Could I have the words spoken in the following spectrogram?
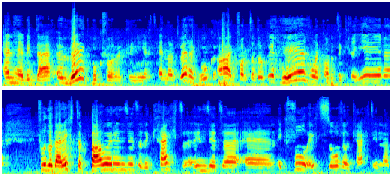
En heb ik daar een werkboek voor gecreëerd. En dat werkboek, ah, ik vond dat ook weer heerlijk om te creëren. Ik voelde daar echt de power in zitten, de kracht in zitten. En ik voel echt zoveel kracht in dat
